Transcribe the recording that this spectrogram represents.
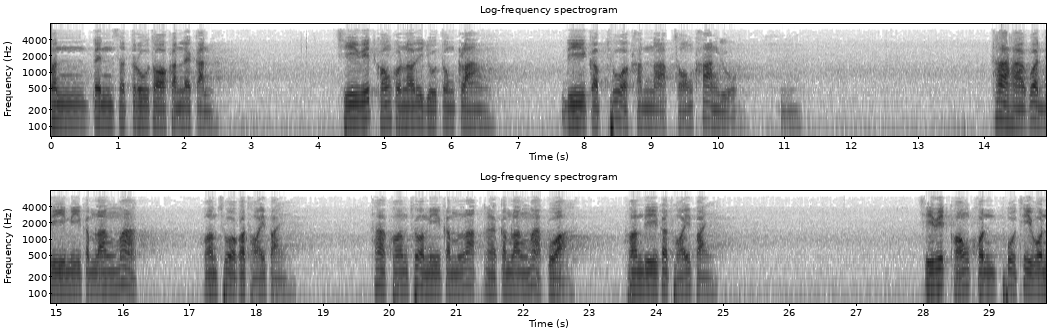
มันเป็นศัตรูต่อกันและกัน ชีวิตของคนเราได้อยู่ตรงกลาง ดีกับชั่วคันหนาบสองข้างอยู่ ถ้าหากว่าดีมีกำลังมาก ความชั่วก็ถอยไป ถ้าความชั่วมีกำลังกำลังมากกว่า ความดีก็ถอยไป ชีวิตของคนผู้ที่วน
